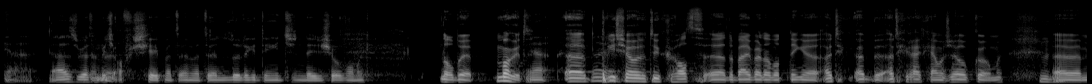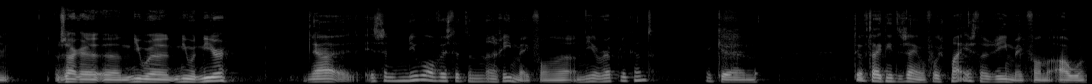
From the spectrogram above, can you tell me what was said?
Ja, ja, ze werd een En, beetje eh, afgescheept met, de met de lullige dingetjes in deze show, vond ik. Lolbe. Maar goed, Ja. eh ja. pre-show natuurlijk gehad. Eh, daarbij werden wat dingen uit, uit, uitgereikt, gaan we zo opkomen. Mhm. Ehm, we zagen een nieuwe, nieuwe Nier. Ja, is het een nieuwe of is dit een, een remake van uh, Nier Replicant? Ik ehm, durf het eigenlijk niet te zeggen, maar volgens mij is het een remake van de oude.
